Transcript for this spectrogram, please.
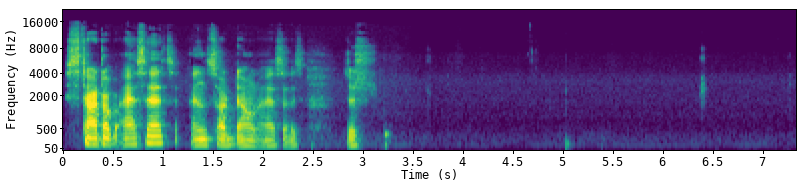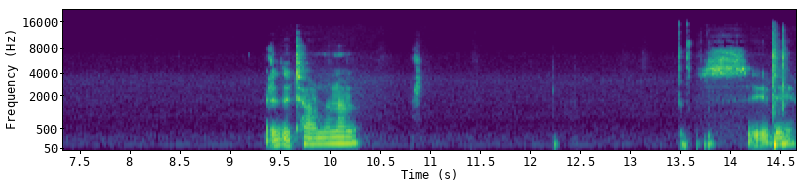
startup assets and shutdown assets. Just the terminal. Cd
